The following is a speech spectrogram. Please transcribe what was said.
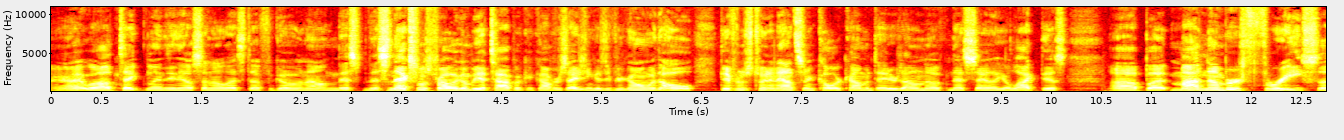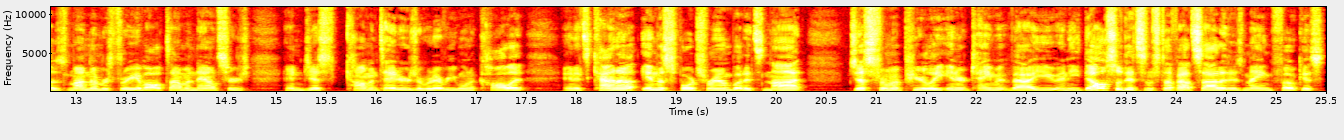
All right, well, I'll take Lindsey Nelson and all that stuff going on. This this next one's probably going to be a topic of conversation because if you're going with the whole difference between announcer and color commentators, I don't know if necessarily you'll like this. Uh, but my number three, so it's my number three of all time announcers and just commentators or whatever you want to call it, and it's kind of in the sports realm, but it's not just from a purely entertainment value. And he also did some stuff outside of his main focus.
